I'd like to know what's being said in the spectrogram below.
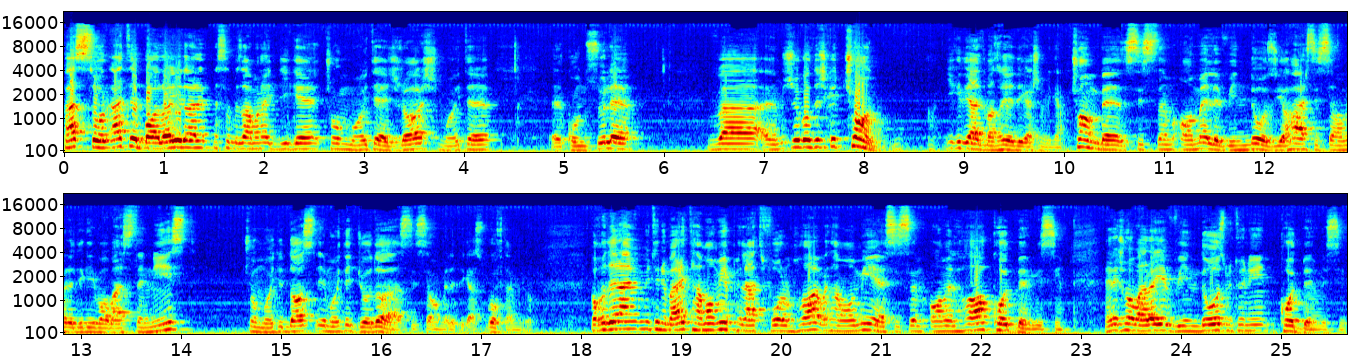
پس سرعت بالایی داره مثل به زبان دیگه چون محیط اجراش محیط کنسوله. و میشه گفتش که چون یکی دیگه از مزایای دیگه میگم. چون به سیستم عامل ویندوز یا هر سیستم عامل دیگه وابسته نیست چون محیط داست یه محیط جدا از سیستم عامل دیگه است. گفتم اینو. به خاطر همین می‌تونیم برای تمامی پلتفرم ها و تمامی سیستم عامل ها کد بنویسیم. یعنی شما برای ویندوز می‌تونید کد بنویسید.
